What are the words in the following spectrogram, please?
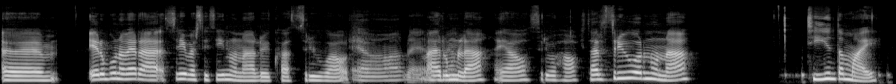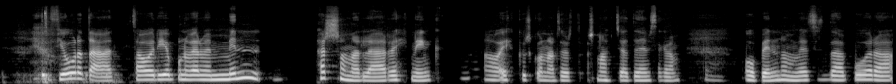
Um, erum búin að vera þrýfast í því núna alveg hvað þrjú ár. já, Það er rúmlega, já, þrjú og hálft. Það er þrjú ár núna, 10. mæ, fjóra daga, þá er ég búin að vera með minn persónarlega reikning á ykkur skonar, þú veist, Snapchat eða Instagram, opinn, mér finnst þetta búið að,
